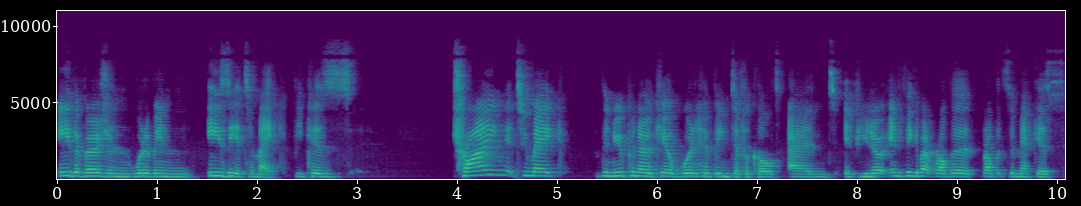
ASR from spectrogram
either version would have been easier to make because trying to make the new Pinocchio would have been difficult. And if you know anything about Robert Robert Zemeckis,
